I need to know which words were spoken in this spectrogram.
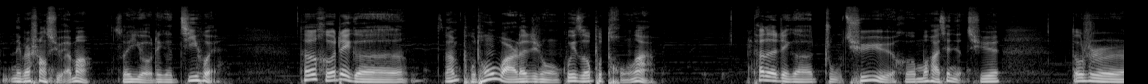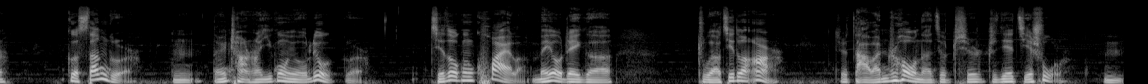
那边上学嘛，所以有这个机会。它和这个咱普通玩的这种规则不同啊，它的这个主区域和魔法陷阱区都是各三格，嗯，等于场上一共有六个格，节奏更快了，没有这个主要阶段二，就打完之后呢，就其实直接结束了，嗯，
